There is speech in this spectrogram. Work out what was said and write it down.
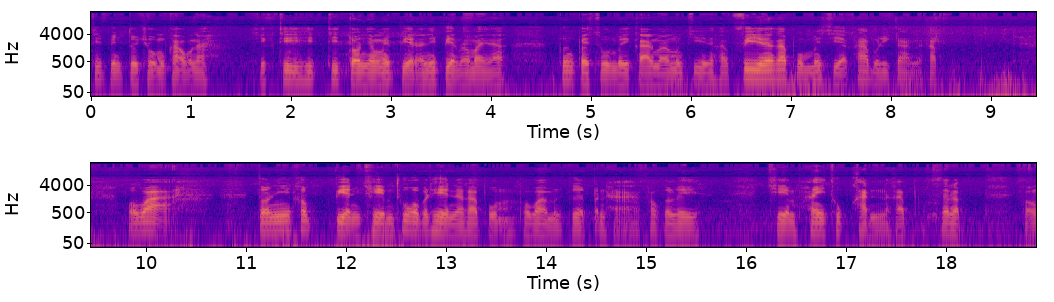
ที่เป็นตัวโฉมเก่านะที่ที่ที่ที่ตนยังไม่เปลี่ยนอันนี้เปลี่ยนมาใหม่แล้วเพิ่งไปศูนย์บริการมาเมื่อกี้นะครับ ฟรีนะครับ ผมไม่เสียค่าบริการนะครับ เพราะว่า ตอนนี้เขาเปลี่ยนเคมทั่วประเทศนะครับ ผม เพราะว่ามันเกิดปัญหาเขาก็เลยเคมให้ทุกคันนะครับสำหรับของ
